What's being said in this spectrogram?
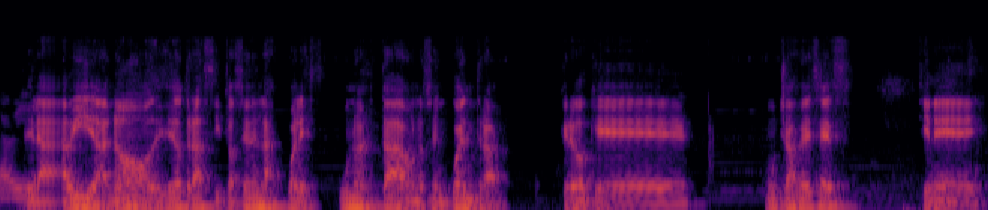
la vida. de la vida, ¿no? O desde otras situaciones en las cuales uno está, uno se encuentra. Creo que muchas veces tiene,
